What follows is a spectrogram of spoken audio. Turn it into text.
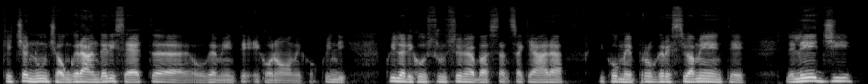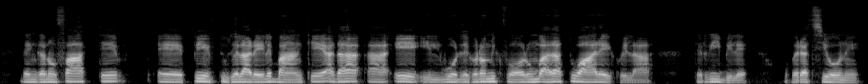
che ci annuncia un grande reset eh, ovviamente economico. Quindi qui la ricostruzione è abbastanza chiara di come progressivamente le leggi vengano fatte eh, per tutelare le banche ad, a, e il World Economic Forum ad attuare quella terribile operazione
